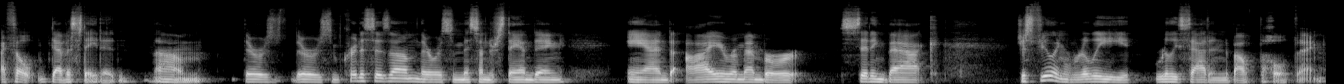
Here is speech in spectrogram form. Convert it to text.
I felt devastated. Um, there was there was some criticism, there was some misunderstanding, and I remember sitting back, just feeling really really saddened about the whole thing.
